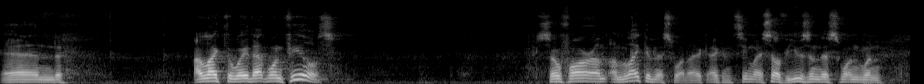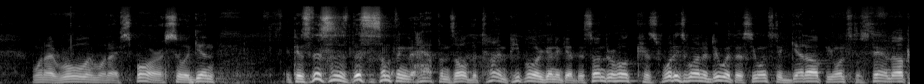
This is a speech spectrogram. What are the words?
And I like the way that one feels. So far, I'm, I'm liking this one. I, I, can see myself using this one when, when I roll and when I spar. So again, because this is this is something that happens all the time. People are going to get this underhook because what does he want to do with this? He wants to get up. He wants to stand up.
